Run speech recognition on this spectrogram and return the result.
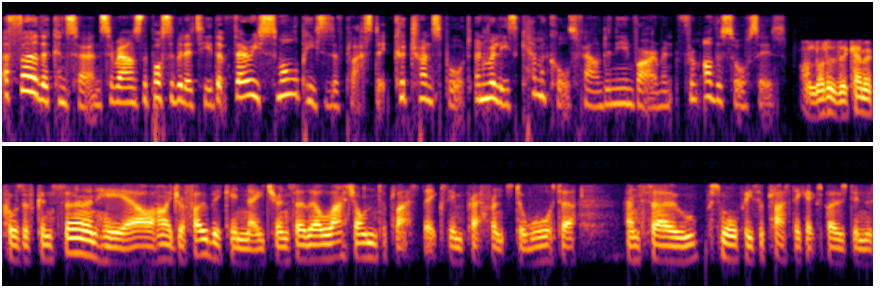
A further concern surrounds the possibility that very small pieces of plastic could transport and release chemicals found in the environment from other sources. A lot of the chemicals of concern here are hydrophobic in nature, and so they'll latch onto plastics in preference to water And so, a small piece of plastic exposed in the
